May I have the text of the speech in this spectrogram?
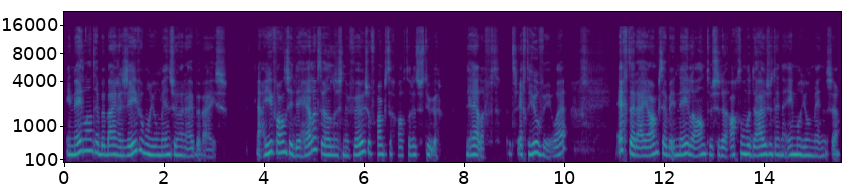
In Nederland hebben bijna 7 miljoen mensen hun rijbewijs. Nou, hiervan zit de helft wel eens nerveus of angstig achter het stuur. De helft. Dat is echt heel veel, hè? Echte rijangst hebben in Nederland tussen de 800.000 en de 1 miljoen mensen.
